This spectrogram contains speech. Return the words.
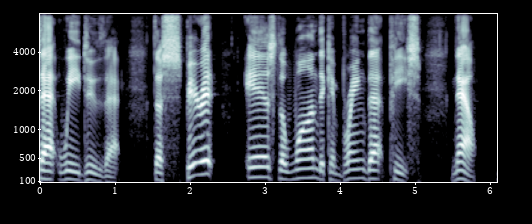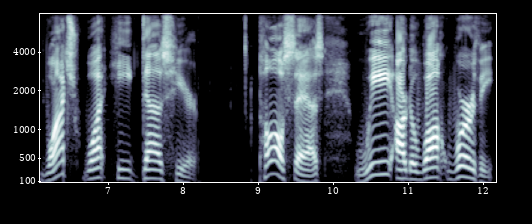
that we do that. The Spirit is the one that can bring that peace. Now, watch what he does here. Paul says we are to walk worthy.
